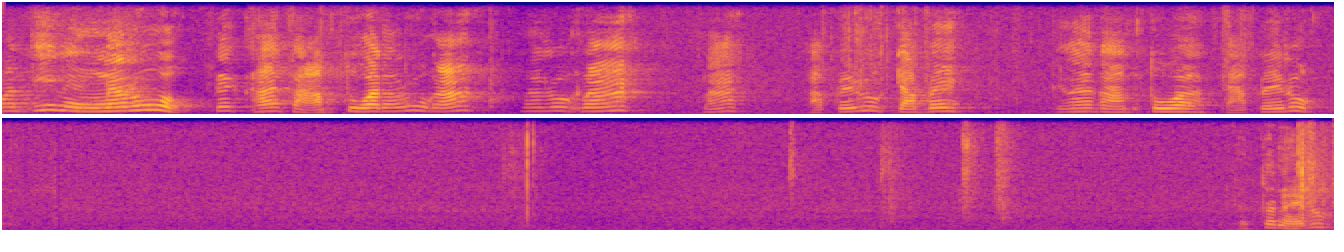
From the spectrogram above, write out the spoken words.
วันที่หนึ่งนะลูกเลขท้ายสามตัวนะลูกนะนะลูกนะนะจับเลยลูกจับเลยเลขท้ายสามตัวจับเลยลูกจับตัวไหนลูก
